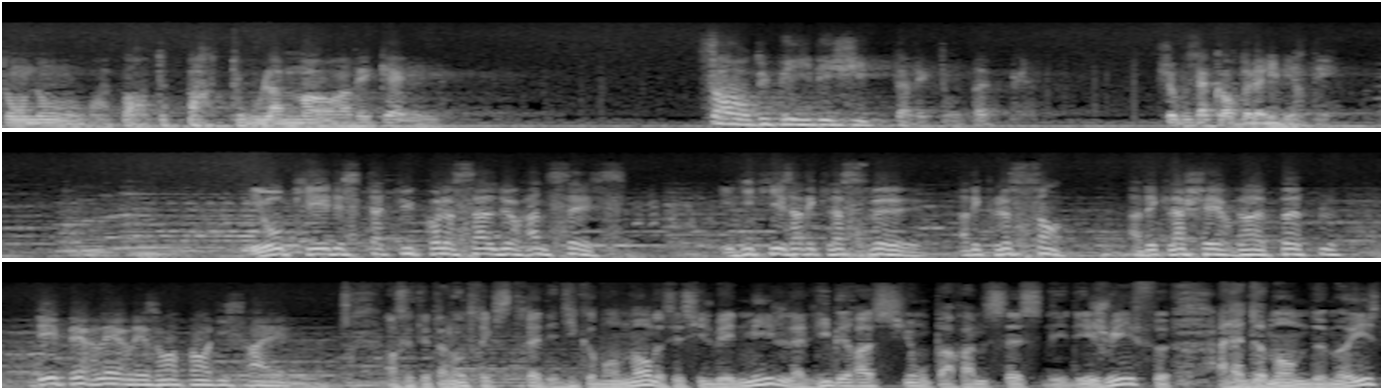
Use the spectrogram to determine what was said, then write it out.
Ton ombre apporte partout la mort avec elle. Sors du pays d'Égypte avec ton peuple. Je vous accorde la liberté. Et au pied des statues colossales de Ramsès, édifiées avec la sueur, avec le sang, avec la chair d'un peuple, déferlèrent les enfants d'Israël. Alors c'était un autre extrait des Dix Commandements de Cécile Bénmille, la libération par Ramsès des, des, Juifs à la demande de Moïse.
